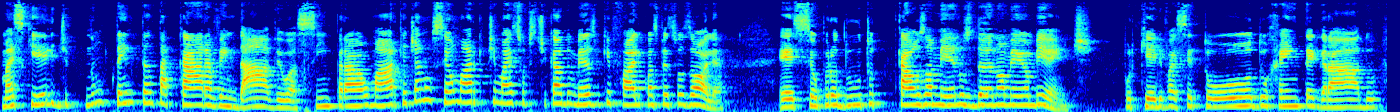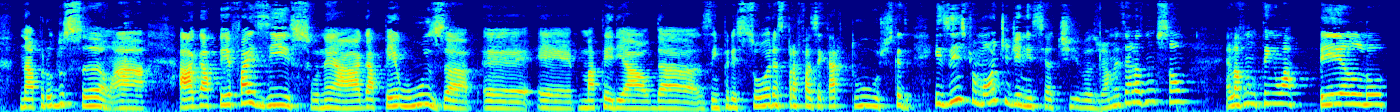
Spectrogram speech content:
mas que ele não tem tanta cara vendável assim para o marketing, a não ser um marketing mais sofisticado mesmo que fale com as pessoas, olha, esse seu produto causa menos dano ao meio ambiente, porque ele vai ser todo reintegrado na produção. A, a HP faz isso, né? A HP usa é, é, material das impressoras para fazer cartuchos. Quer dizer, existe um monte de iniciativas já, mas elas não são, elas não têm o apelo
